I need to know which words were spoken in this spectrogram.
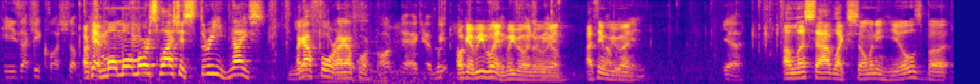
He's actually clutched up. Okay, more, more, more splashes. Three. Nice. I got four. I got four. Okay, okay. We, Okay, we win. We win. We win. I think yeah, we win. Yeah. Unless they have like so many heals, but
